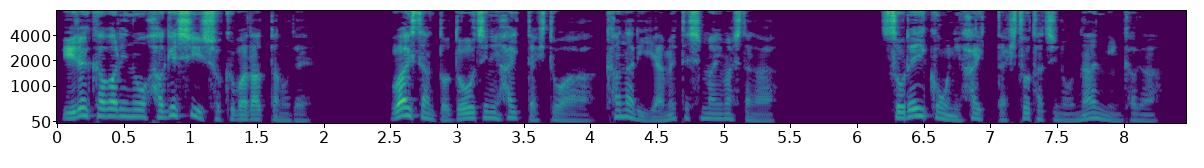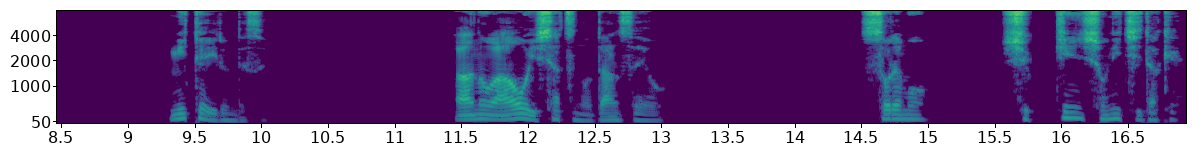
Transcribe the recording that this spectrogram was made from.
入れ替わりの激しい職場だったので、Y さんと同時に入った人はかなり辞めてしまいましたが、それ以降に入った人たちの何人かが、見ているんです。あの青いシャツの男性を。それも、出勤初日だけ。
